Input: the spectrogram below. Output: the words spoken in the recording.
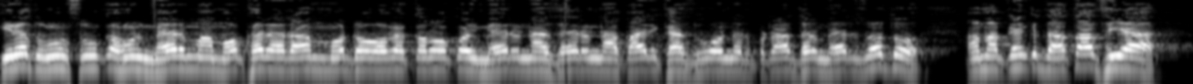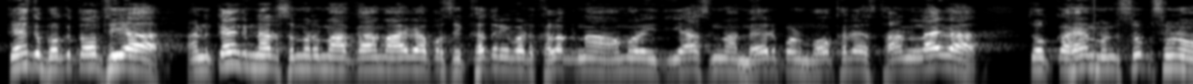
કિરત હું શું કહું? મેરમાં મોખરે રામ મોઢો હવે કરો કોઈ મેરના ઝેરના પારખા જુઓ નર પટાધર મહેર જોતો. આમાં કંઈક દાતા થયા કંઈક ભક્તો થયા અને કંઈક નરસમરમાં કામ આવ્યા પછી ખત્રીવટ ખલકના અમર ઇતિહાસમાં મેર પણ મોખરે સ્થાન લાવ્યા. તો કહે મનસુખ સુણો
